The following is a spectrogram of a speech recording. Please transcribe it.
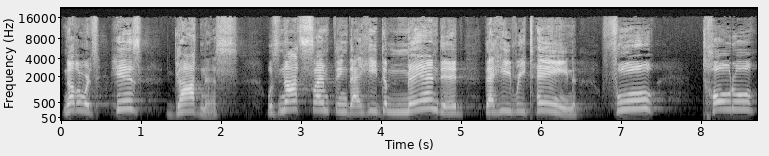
In other words, his godness was not something that he demanded that he retain full, total,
